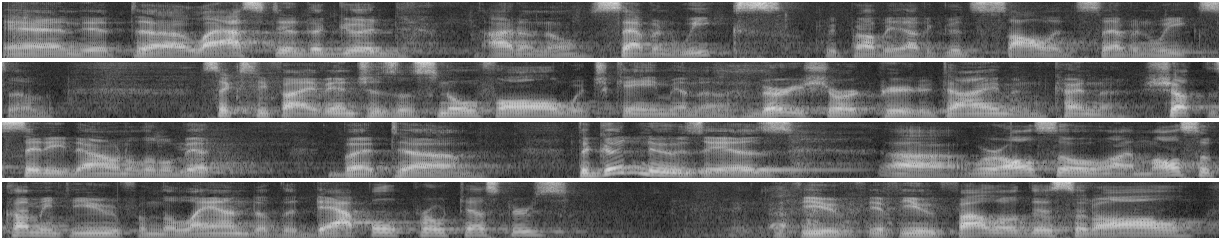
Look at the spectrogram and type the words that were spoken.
and it uh, lasted a good, I don't know, seven weeks. We probably had a good solid seven weeks of 65 inches of snowfall, which came in a very short period of time and kind of shut the city down a little bit. But um, the good news is uh, we're also, I'm also coming to you from the land of the DAPL protesters. If you if you followed this at all,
